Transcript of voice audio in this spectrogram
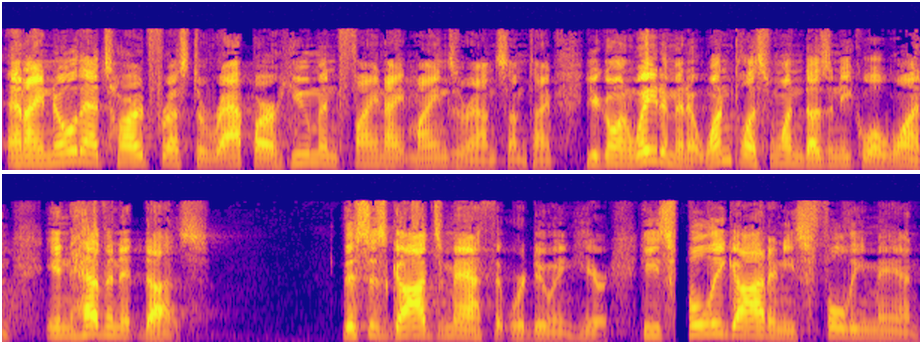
And I know that's hard for us to wrap our human finite minds around sometimes. You're going, wait a minute, one plus one doesn't equal one. In heaven, it does. This is God's math that we're doing here. He's fully God and he's fully man.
